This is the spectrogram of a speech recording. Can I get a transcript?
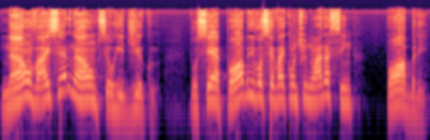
não vai ser, não, seu ridículo. Você é pobre e você vai continuar assim, pobre.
